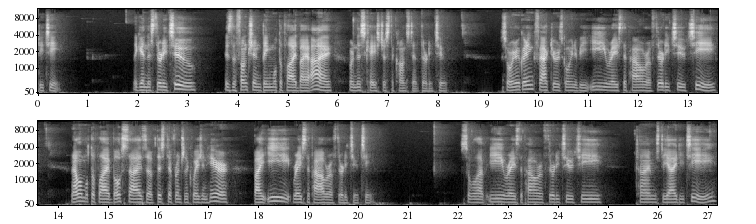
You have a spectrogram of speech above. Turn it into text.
dt. Again, this 32 is the function being multiplied by i, or in this case, just the constant 32. So our integrating factor is going to be e raised to the power of 32t now we'll multiply both sides of this differential equation here by e raised to the power of 32t. So we'll have e raised to the power of 32t times di dt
